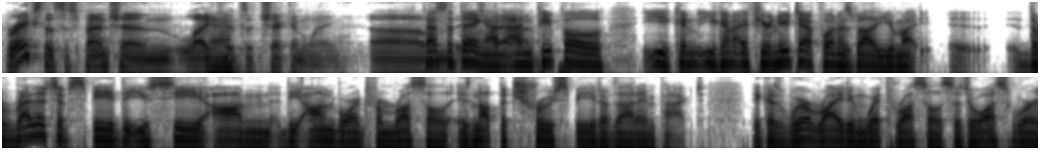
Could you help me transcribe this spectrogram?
breaks the suspension like Yeah. it's a chicken wing. Um, That's the thing, and, and people you can you can if you're new to F1 as well, you might uh, the relative speed that you see on the onboard from Russell is not the true speed of that impact because we're riding with Russell, so to us we're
